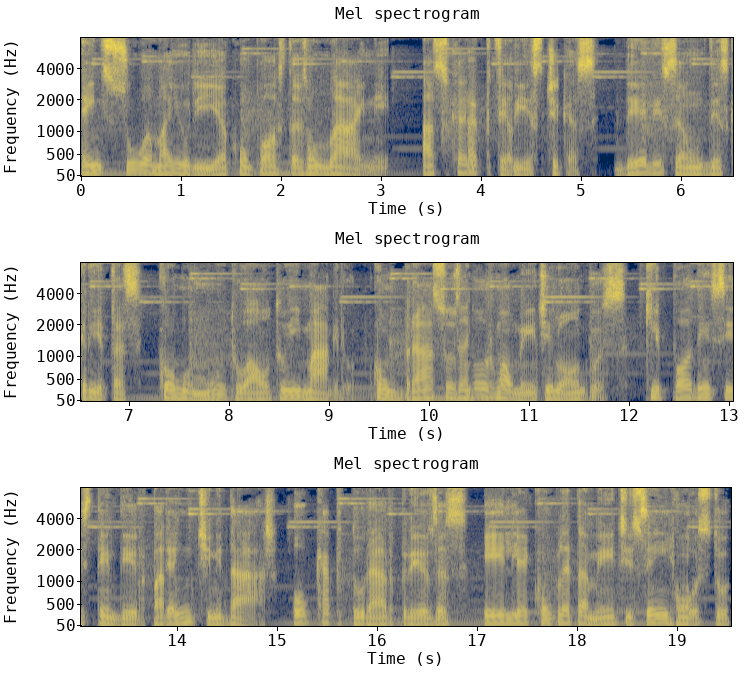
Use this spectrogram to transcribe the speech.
em sua maioria compostas online. As características dele são descritas como muito alto e magro, com braços anormalmente longos, que podem se estender para intimidar ou capturar presas. Ele é completamente sem rosto,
